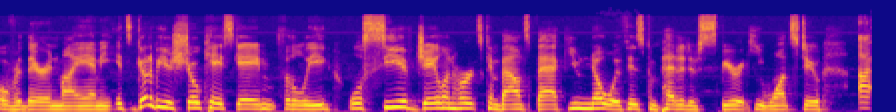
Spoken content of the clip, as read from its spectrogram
over there in Miami. It's going to be a showcase game for the league. We'll see if Jalen Hurts can bounce back. You know, with his competitive spirit, he wants to. I,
